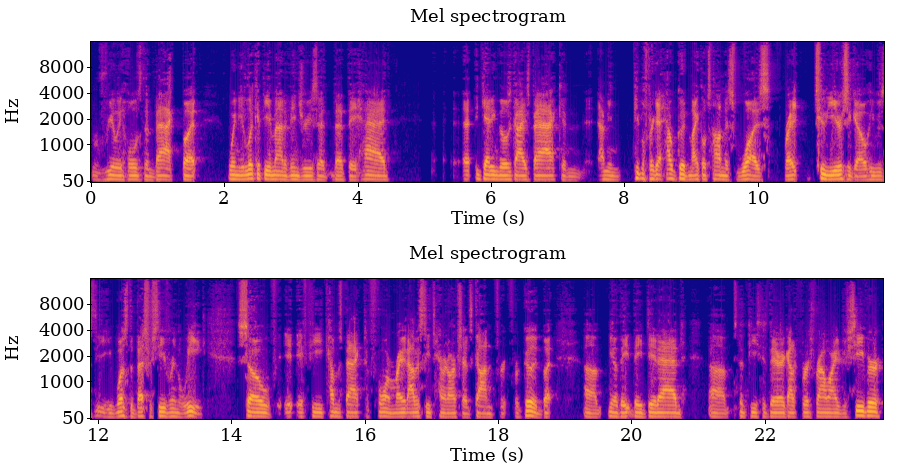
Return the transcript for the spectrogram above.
really holds them back. But when you look at the amount of injuries that that they had, uh, getting those guys back, and I mean, people forget how good Michael Thomas was, right? Two years ago. He was he was the best receiver in the league. So if he comes back to form, right? Obviously, Terron Armstead's gone for, for good, but um, you know they they did add uh, some pieces there. Got a first round wide receiver.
